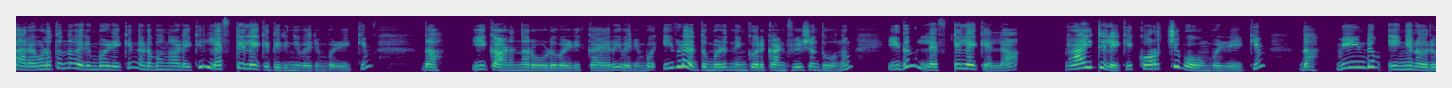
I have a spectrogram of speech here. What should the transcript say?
കരകുളത്തുനിന്ന് വരുമ്പോഴേക്കും നെടുമങ്ങാടേക്ക് ലെഫ്റ്റിലേക്ക് തിരിഞ്ഞു വരുമ്പോഴേക്കും ദാ ഈ കാണുന്ന റോഡ് വഴി കയറി വരുമ്പോൾ ഇവിടെ എത്തുമ്പോഴും നിങ്ങൾക്ക് ഒരു കൺഫ്യൂഷൻ തോന്നും. ഇതും ലെഫ്റ്റിലേക്കല്ല റൈറ്റിലേക്ക് കുറച്ച് പോകുമ്പോഴേക്കും ദാ വീണ്ടും ഇങ്ങനെ ഒരു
